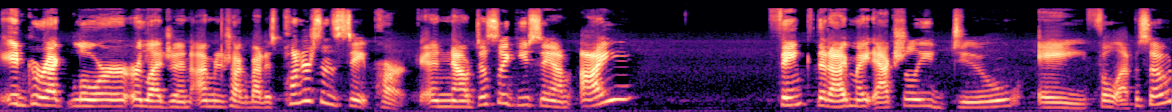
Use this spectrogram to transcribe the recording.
incorrect lore or legend I'm going to talk about is Punderson State Park. And now, just like you, Sam, I think that I might actually do a full episode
